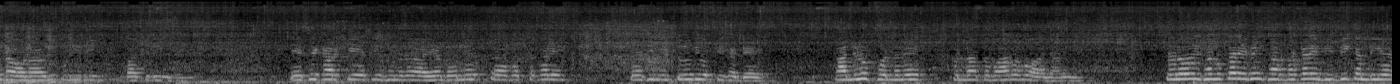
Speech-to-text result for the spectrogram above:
ਡਾਊਨ ਆ, ਉਹਦੀ ਕੁੜੀ ਦੀ ਬਚਦੀ ਨਹੀਂ ਸੀ। ਇਸੇ ਕਰਕੇ ਅਸੀਂ ਹੁਣ ਆਏ ਆ ਦੋਨੇ ਪੁੱਤ ਘਰੇ ਤੇ ਅਸੀਂ ਨੀਤੂ ਨੂੰ ਵੀ ਉੱਥੇ ਹੀ ਛੱਡਿਆ ਕੱਲ ਨੂੰ ਫੁੱਲ ਨੇ, ਫੁੱਲਾਂ ਤੋਂ ਬਾਅਦ ਉਹ ਆ ਜਾਣਗੇ। ਚਲੋ ਜੀ, ਸਾਨੂੰ ਘਰੇ ਵੀ ਨੀ ਸਰਦਾ, ਘਰੇ ਬੀਬੀ ਕੱਲੀ ਹੈ।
